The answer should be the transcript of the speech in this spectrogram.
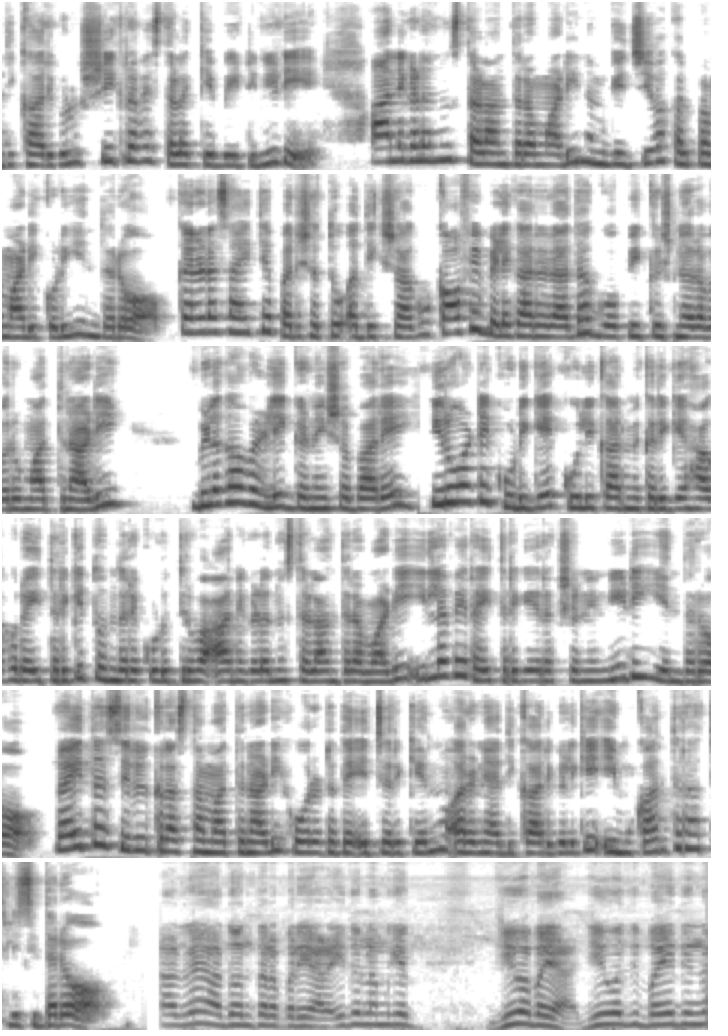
ಅಧಿಕಾರಿಗಳು ಶೀಘ್ರವೇ ಸ್ಥಳಕ್ಕೆ ಭೇಟಿ ನೀಡಿ, ಆನೆಗಳನ್ನು ಸ್ಥಳಾಂತರ ಮಾಡಿ ನಮಗೆ ಜೀವಕಲ್ಪ ಮಾಡಿಕೊಡಿ ಎಂದರು. ಕನ್ನಡ ಸಾಹಿತ್ಯ ಪರಿಷತ್ತು ಅಧ್ಯಕ್ಷ ಹಾಗೂ ಕಾಫಿ ಬೆಳೆಗಾರರಾದ ಗೋಪಿ ಕೃಷ್ಣರವರು ಮಾತನಾಡಿ ಬಿಳಗಾವಳ್ಳಿ ಗಣೇಶ ಬಾರೆ ಇರುವಟೆ ಕೂಡಿಗೆ ಕೂಲಿ ಕಾರ್ಮಿಕರಿಗೆ ಹಾಗೂ ರೈತರಿಗೆ ತೊಂದರೆ ಕೊಡುತ್ತಿರುವ ಆನೆಗಳನ್ನು ಸ್ಥಳಾಂತರ ಮಾಡಿ ಇಲ್ಲವೇ ರೈತರಿಗೆ ರಕ್ಷಣೆ ನೀಡಿ ಎಂದರು. ರೈತ ಸಿರಿಲ್ ಕ್ರಾಸ್ತ ಮಾತನಾಡಿ ಹೋರಾಟದ ಎಚ್ಚರಿಕೆಯನ್ನು ಅರಣ್ಯ ಅಧಿಕಾರಿಗಳಿಗೆ ಈ ಮುಖಾಂತರ ತಿಳಿಸಿದರು. ಆದರೆ ಅದೊಂಥರ ಪರಿಹಾರ. ಇದು ನಮಗೆ ಜೀವ ಭಯ. ಜೀವದ ಭಯದಿಂದ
